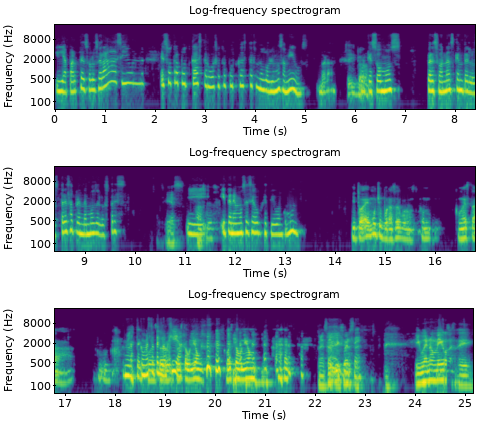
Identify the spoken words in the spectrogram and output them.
y aparte de solo ser, ah, sí, un, es otra podcaster o es otro podcaster, nos volvimos amigos, ¿verdad? Porque somos personas que entre los tres aprendemos de los tres. Así es. Y, y tenemos ese objetivo en común. Y todavía hay mucho por hacer con, con esta con, esta tecnología. Con esta unión. Con esta unión. con esta fuerza. Y bueno, amigos, eh,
